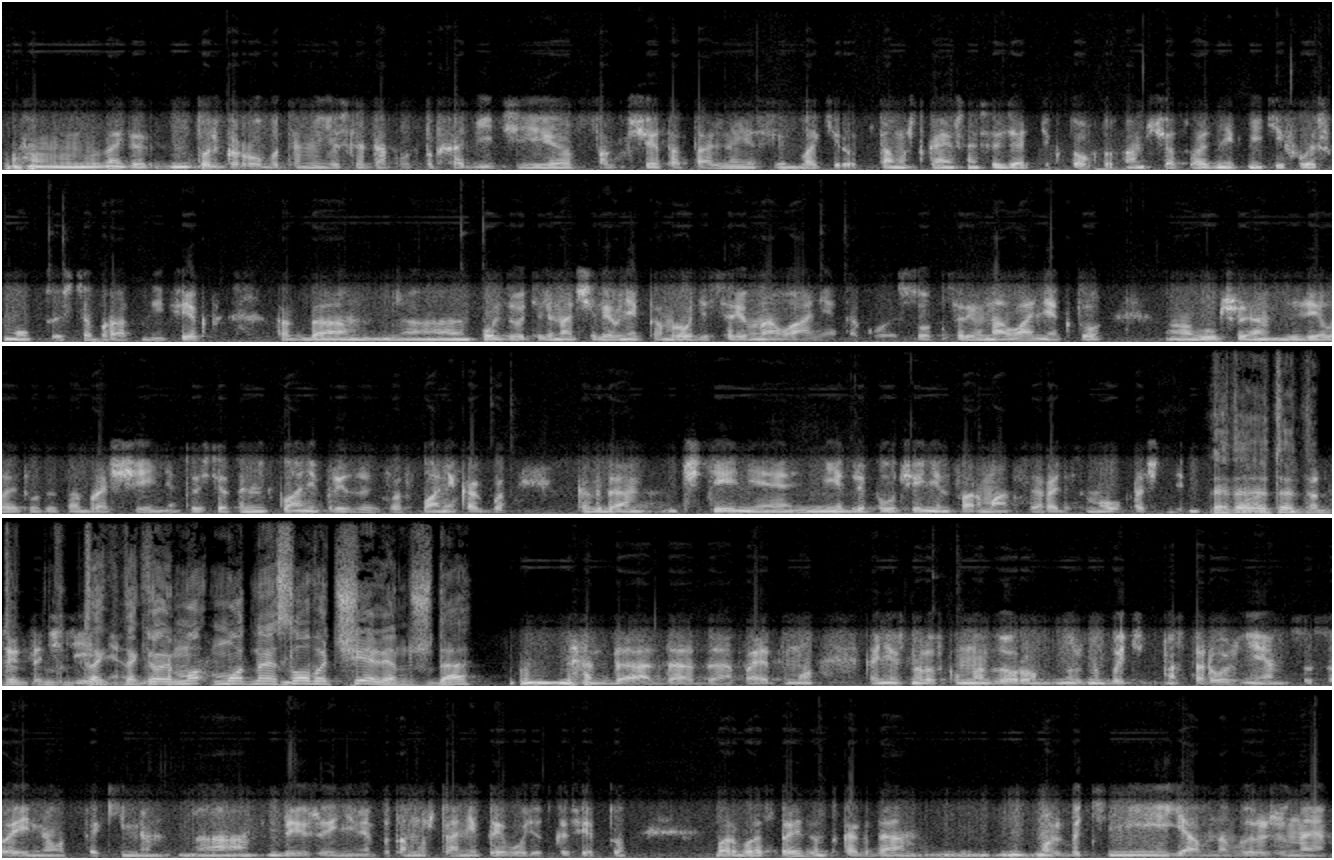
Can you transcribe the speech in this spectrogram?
Ну, знаете, не только роботами, если так вот подходить, и вообще тотально, если блокировать. Потому что, конечно, если взять ТикТок, то там сейчас возник некий флешмоб, то есть обратный эффект, когда э, пользователи начали в некотором роде соревнование такое, соцсоревнование, кто э, лучше сделает вот это обращение. То есть это не в плане призыва, это в плане как бы, когда чтение не для получения информации, а ради самого прочтения. Это, это- процесса это чтения. так- такое мо- модное слово «челлендж», да? Да, да, да, да. Поэтому, конечно, Роскомнадзору нужно быть осторожнее со своими вот такими а, движениями, потому что они приводят к эффекту Барбары Стрейзенд, когда, может быть, не явно выраженное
